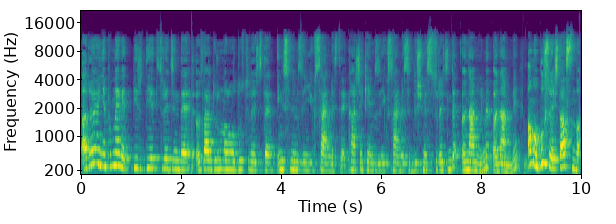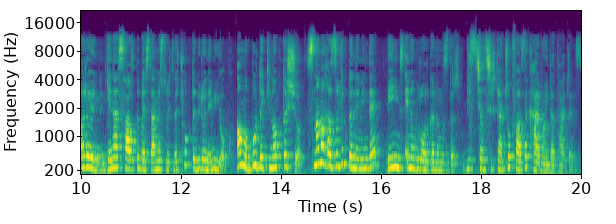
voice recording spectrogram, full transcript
Ara öğün yapımı evet bir diyet sürecinde özel durumlar olduğu süreçte insülinimizin yükselmesi, kan şekerimizin yükselmesi, düşmesi sürecinde önemli mi? Önemli. Ama bu süreçte aslında ara öğünün genel sağlıklı beslenme sürecinde çok da bir önemi yok. Ama buradaki nokta şu. Sınava hazırlık döneminde beynimiz en obur organımızdır. Biz çalışırken çok fazla karbonhidrat harcarız.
